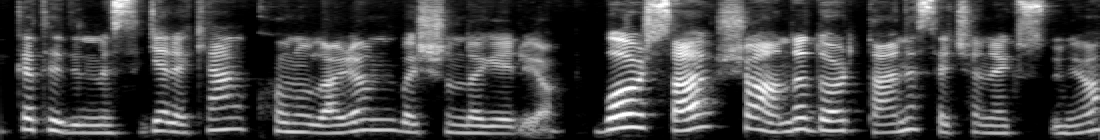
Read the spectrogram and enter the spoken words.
dikkat edilmesi gereken konuların başında geliyor. Borsa şu anda 4 tane seçenek sunuyor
